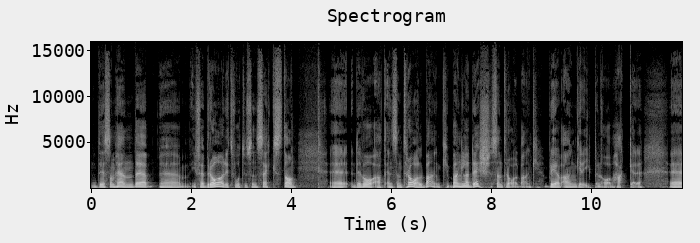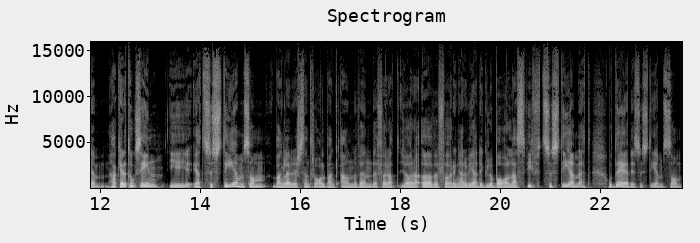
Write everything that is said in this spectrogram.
det som hände eh, i februari 2016 eh, det var att en centralbank, Bangladesh centralbank, blev angripen av hackare. Eh, hackare tog sig in i ett system som Bangladesh centralbank använde för att göra överföringar via det globala Swift-systemet. Och det är det system som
